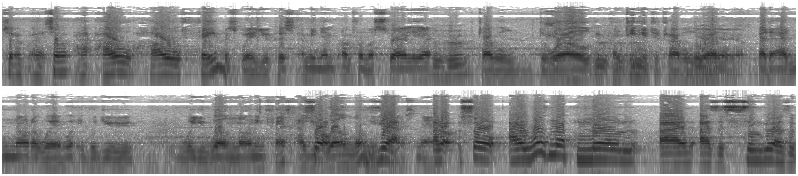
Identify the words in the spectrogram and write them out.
So, uh, so how how famous were you? Because I mean, I'm, I'm from Australia, traveled the world, continue to travel the. Yeah, world, yeah, yeah. but I'm not aware. Would you were you well known in France? Are So, you well known in yeah, France now? alors, so I was not known uh, as a singer, as a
